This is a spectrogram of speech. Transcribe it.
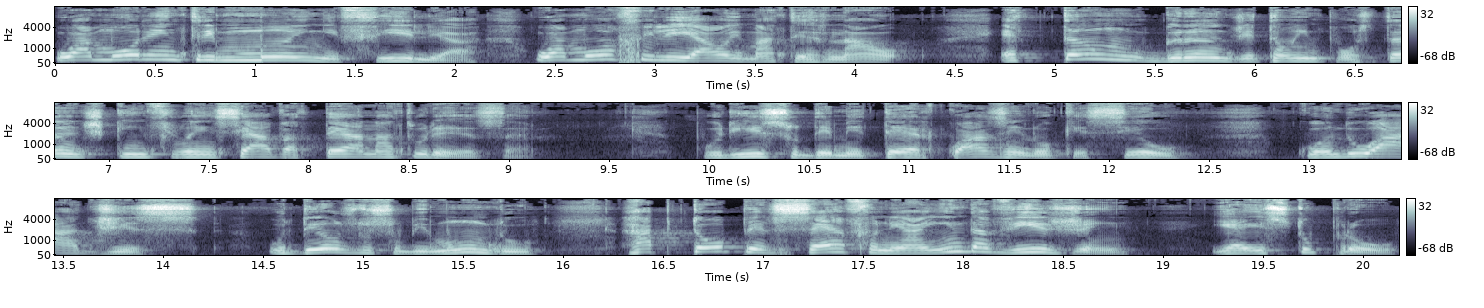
o amor entre mãe e filha, o amor filial e maternal é tão grande e tão importante que influenciava até a natureza. Por isso Demeter quase enlouqueceu quando Hades, o deus do submundo, raptou Perséfone ainda virgem e a estuprou.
